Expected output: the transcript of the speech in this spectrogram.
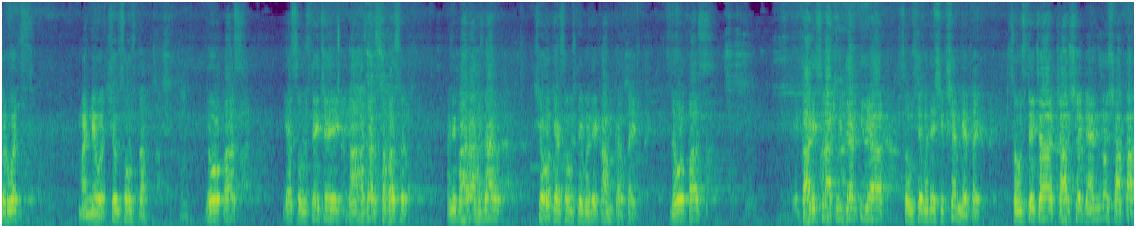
सर्वच मान्यवर शिक्षण संस्था. जवळपास या संस्थेचे दहा हजार सभासद आणि बारा हजार सेवक या संस्थेमध्ये काम करतायत. जवळपास एक अडीच लाख विद्यार्थी या संस्थेमध्ये शिक्षण घेत आहेत. संस्थेच्या चारशे ब्याण्णव शाखा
